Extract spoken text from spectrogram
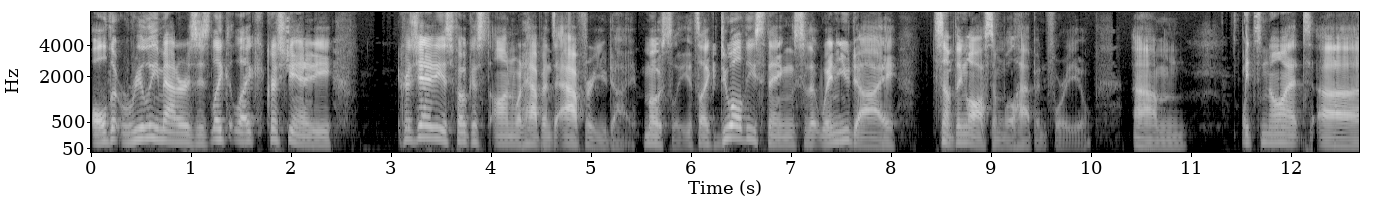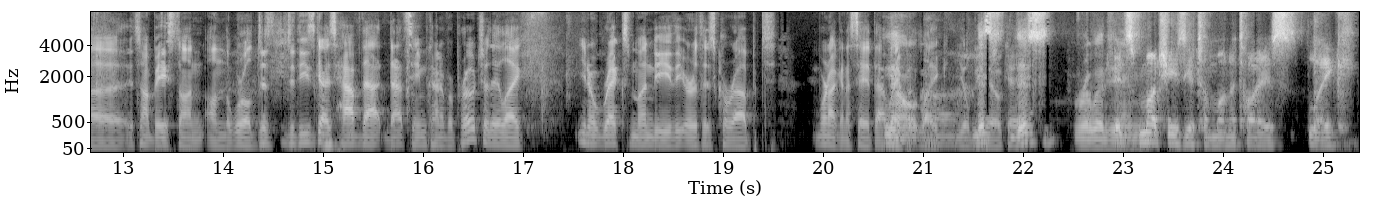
all that really matters is like like Christianity. Christianity is focused on what happens after you die. Mostly, it's like do all these things so that when you die, something awesome will happen for you. Um, it's not uh it's not based on on the world does do these guys have that that same kind of approach are they like you know rex mundi the earth is corrupt we're not going to say it that way No, but like uh, you'll be This okay this religion It's much easier to monetize like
